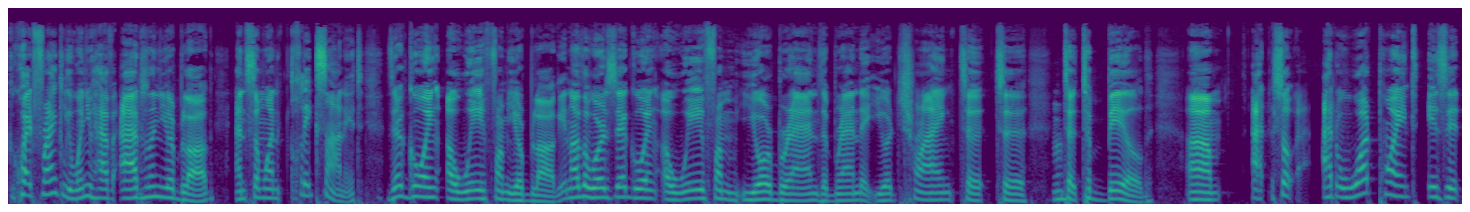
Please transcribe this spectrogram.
quite frankly, when you have ads on your blog and someone clicks on it, they're going away from your blog. In other words, they're going away from your brand, the brand that you're trying to to mm-hmm. to, to build. Um, at, so, at what point is it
